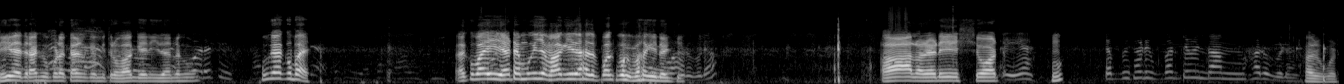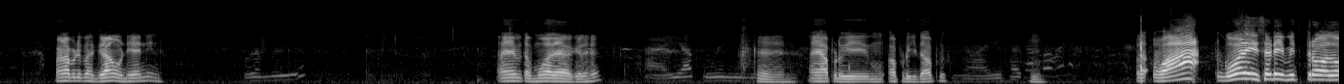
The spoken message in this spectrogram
નિરાત રાખવું પડે કારણ કે મિત્રો વાગે નહીં ધ્યાન રાખવું. હું કે અકુભાઈ અકુભાઈ હેઠે મૂકી જાય વાગી જાય તો પગ પગ ભાંગી નાખશે હાલો રેડી શોર્ટ. હમ? સારું પડે. પણ આપણી પાસે ગ્રાઉન્ડ છે નહીં ને. એમ તો મોજ આવ્યા કરે આપણું હોય નહીં. હે, અહીંયા આપણું એ આપણું કીધું આપણું. વાહ ગોળી સડી મિત્રો તો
